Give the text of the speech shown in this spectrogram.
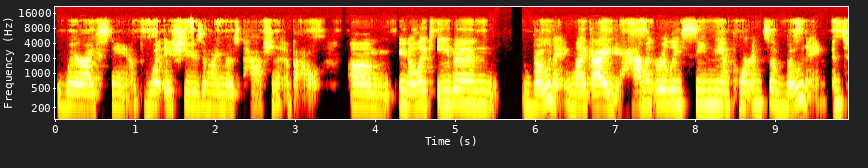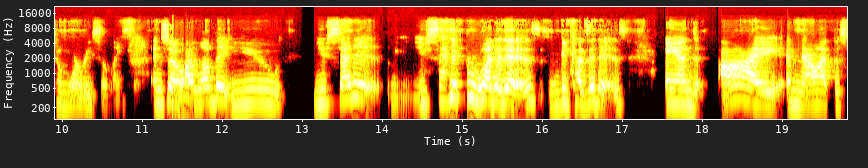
where i stand what issues am i most passionate about um, you know, like even voting like i haven't really seen the importance of voting until more recently. And so i mm-hmm. love that you you said it you said it for what it is because it is. And i am now at this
